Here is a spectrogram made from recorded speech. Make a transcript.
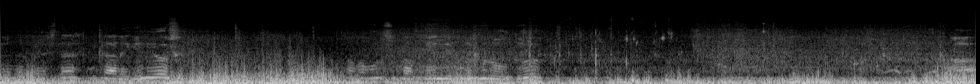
Evet arkadaşlar bir tane geliyor. Kafa vuruşundan belli mırmır oldu. Aa.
